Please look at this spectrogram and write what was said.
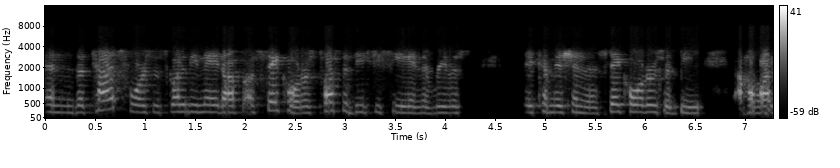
and the task force is going to be made up of stakeholders plus the DCCA and the Real Estate Commission. And stakeholders would be Hawaii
